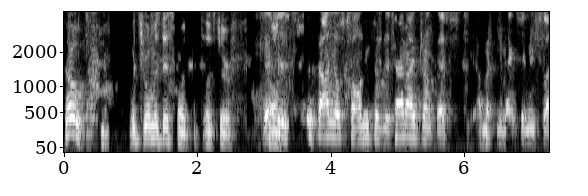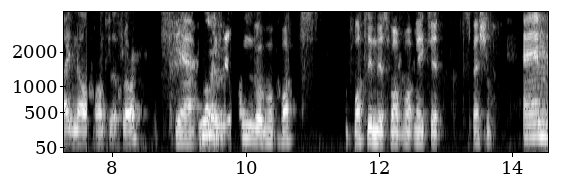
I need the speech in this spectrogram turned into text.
So Which one was this? It's- it's your- this is, this is Daniel's Tawny. So by the time I've drunk this, you might see me sliding off onto the floor. Yeah. What is this one? Wh- wh- What's What's in this? What what makes it special? Um,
